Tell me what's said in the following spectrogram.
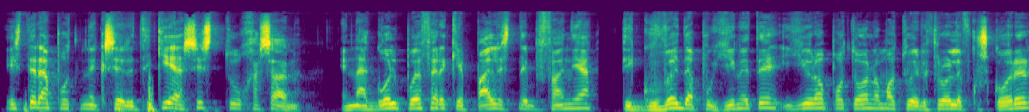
ύστερα από την εξαιρετική assist του Χασάν. Ένα γκολ που έφερε και πάλι στην επιφάνεια την κουβέντα που γίνεται γύρω από το όνομα του Ερυθρόλευκου σκόρερ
